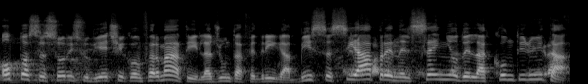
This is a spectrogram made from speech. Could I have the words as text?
Otto assessori su dieci confermati, la giunta Fedriga bis si apre nel segno della continuità,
